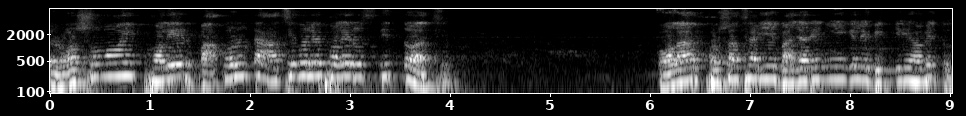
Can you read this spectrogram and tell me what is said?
রসময় ফলের বাকলটা আছে বলে ফলের অস্তিত্ব আছে। কলার খোসা ছাড়িয়ে বাজারে নিয়ে গেলে বিক্রি হবে তো?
